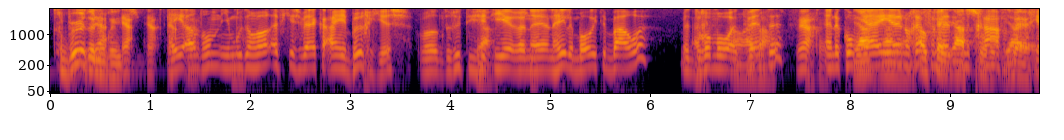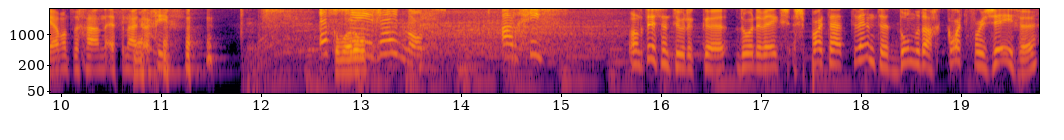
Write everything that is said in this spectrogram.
gebeurt er Ja, nog iets. Ja, ja, hey. Anton, je moet nog wel eventjes werken aan je bruggetjes. Want Ruud die Ja, zit hier een, een hele mooie te bouwen. Met Echt? Drommel en Oh, Twente. En dan kom Ja, jij ja, eh, ja. nog even met, ja, met. Gravenberg. Ja, Ja, ja. want we gaan even naar het archief. FC Rijnmond. Archief. Want het is natuurlijk eh, door de week Sparta Twente, donderdag kwart voor zeven.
